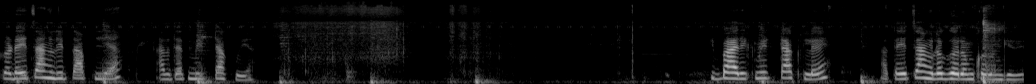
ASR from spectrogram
कढई चांगली तापल्या आता त्यात मीठ टाकूया. ही बारीक मीठ टाकलंय आता हे चांगलं गरम करून घेऊया.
